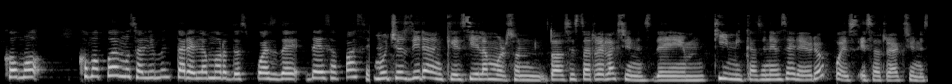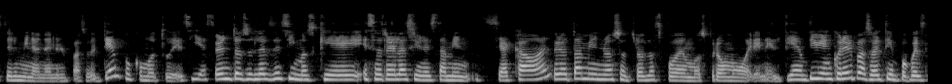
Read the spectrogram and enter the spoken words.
¿cómo ¿Cómo podemos alimentar el amor después de, de, esa fase? Muchos dirán que si el amor son todas estas reacciones de um, químicas en el cerebro, pues esas reacciones terminan en el paso del tiempo, como tú decías. Pero entonces les decimos que esas relaciones también se acaban, pero también nosotros las podemos promover en el tiempo. Si bien con el paso del tiempo, pues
